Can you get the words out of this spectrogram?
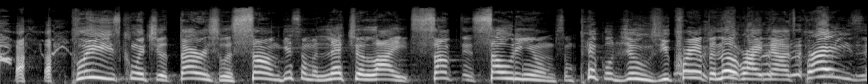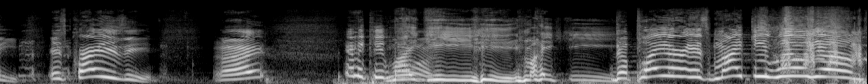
Please quench your thirst with some. Get some electrolytes, something, sodium, some pickle juice. You cramping up right now. It's crazy. It's crazy. All right? Let me keep Mikey, going. Mikey. The player is Mikey Williams.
